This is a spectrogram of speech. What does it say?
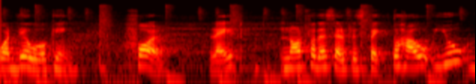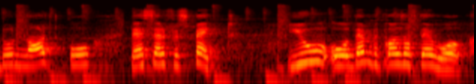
what they're working for, right? Not for their self-respect. So how you do not owe their self respect you owe them because of their work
